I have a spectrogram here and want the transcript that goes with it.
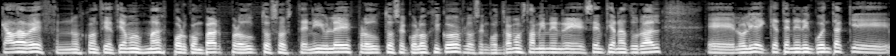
cada vez nos concienciamos más por comprar productos sostenibles, productos ecológicos, los encontramos también en esencia natural. Eh, Loli, hay que tener en cuenta que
